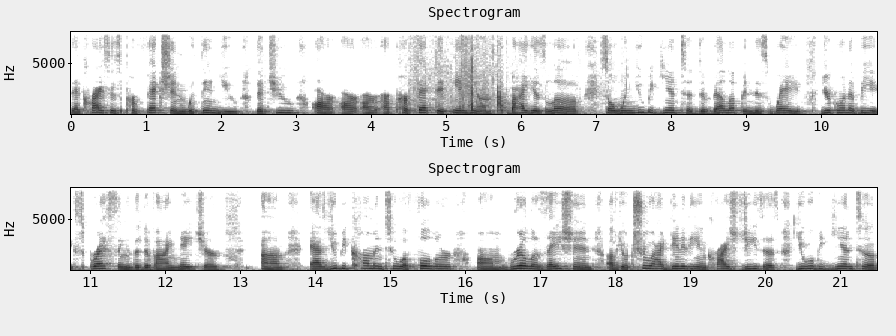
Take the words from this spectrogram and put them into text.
that Christ is perfection within you, that you are, are, are, are perfected in Him by His love. So when you begin to develop in this way, you're going to be expressing the divine nature. Um, as you become into a fuller um, realization of your true identity in Christ Jesus, you will begin to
